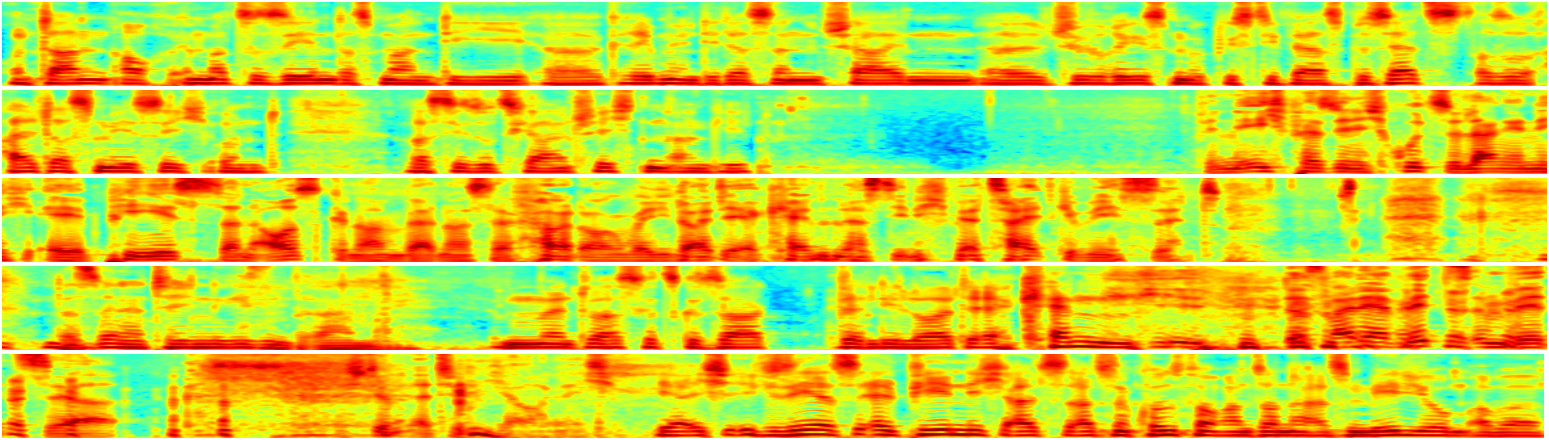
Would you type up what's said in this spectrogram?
und dann auch immer zu sehen, dass man die äh, Gremien, die das dann entscheiden, äh, Juries möglichst divers besetzt, also altersmäßig und was die sozialen Schichten angeht. Finde ich persönlich gut, solange nicht LPs dann ausgenommen werden aus der Förderung, weil die Leute erkennen, dass die nicht mehr zeitgemäß sind. Das wäre natürlich ein Riesendrama. Im Moment, du hast jetzt gesagt, wenn die Leute erkennen. Das war der Witz im Witz, ja. Das stimmt natürlich auch nicht. Ja, ich, ich sehe das LP nicht als, als eine Kunstform an, sondern als ein Medium, aber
